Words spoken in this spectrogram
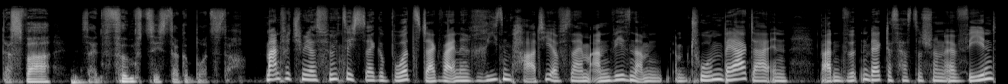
Das war sein 50. Geburtstag. Manfred Schmieders 50. Geburtstag war eine Riesenparty auf seinem Anwesen am, am Turmberg, da in Baden-Württemberg, das hast du schon erwähnt.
